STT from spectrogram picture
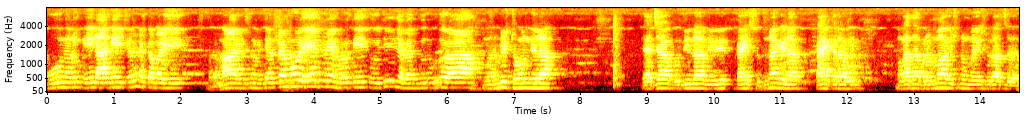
पूर्ण रूपी लागे चरण कमळे. ब्रह्मा विष्णू चंद्रमुळे तुरे मूर्ती तुझी जगद्गुरु भ्रमिष्ठ होऊन गेला. त्याच्या बुद्धीला विवेक काही सूचना गेला काय करावे? मग आता ब्रह्मा विष्णू महेश्वराचं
